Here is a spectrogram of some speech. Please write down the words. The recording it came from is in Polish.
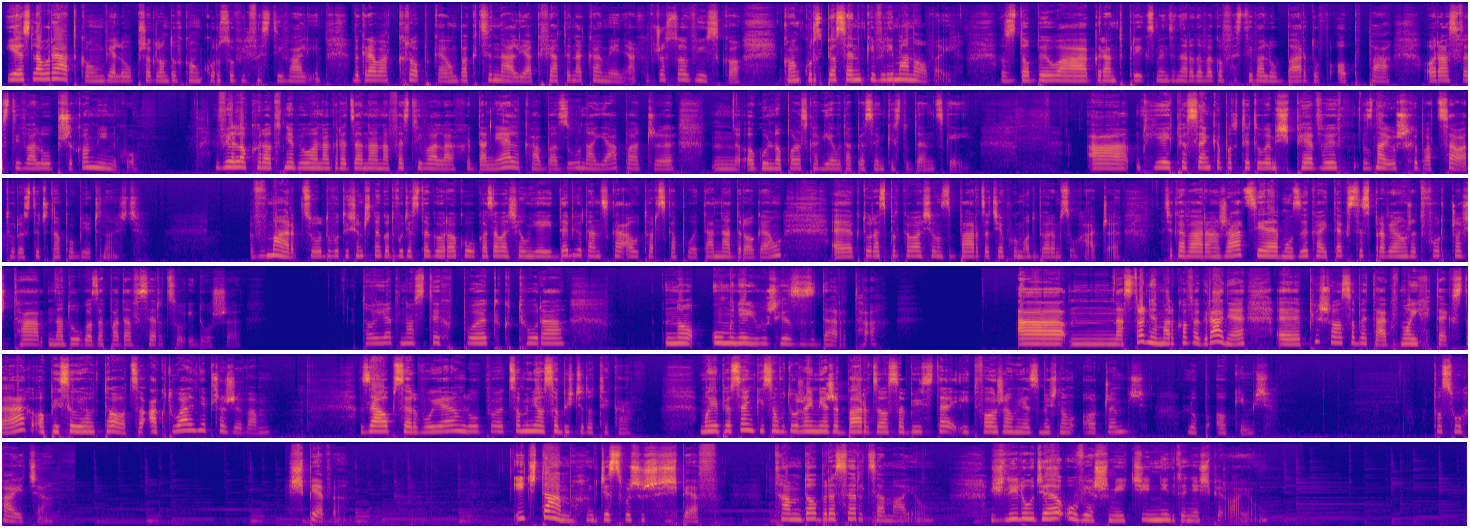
Jest laureatką wielu przeglądów konkursów i festiwali. Wygrała Kropkę, Bakcynalia, Kwiaty na kamieniach, Wrzosowisko, konkurs piosenki w Limanowej. Zdobyła Grand Prix Międzynarodowego Festiwalu Bardów OPPA oraz festiwalu Przy Kominku. Wielokrotnie była nagradzana na festiwalach Danielka, Bazuna, Japa czy mm, Ogólnopolska Giełda Piosenki Studenckiej. A jej piosenkę pod tytułem Śpiewy zna już chyba cała turystyczna publiczność. W marcu 2020 roku ukazała się jej debiutancka autorska płyta Na drogę, e, która spotkała się z bardzo ciepłym odbiorem słuchaczy. Ciekawe aranżacje, muzyka i teksty sprawiają, że twórczość ta na długo zapada w sercu i duszy. To jedna z tych płyt, która no u mnie już jest zdarta. A mm, na stronie Markowe Granie e, piszę o sobie tak, w moich tekstach opisuję to, co aktualnie przeżywam. Zaobserwuję lub co mnie osobiście dotyka. Moje piosenki są w dużej mierze bardzo osobiste i tworzę je z myślą o czymś lub o kimś. Posłuchajcie. Śpiewy. Idź tam, gdzie słyszysz śpiew. Tam dobre serca mają. Źli ludzie, uwierz mi, ci nigdy nie śpiewają.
